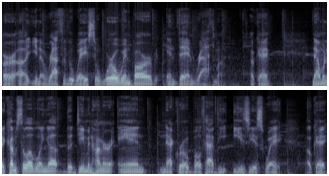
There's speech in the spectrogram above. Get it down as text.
or, uh, you know, Wrath of the Way, so Whirlwind Barb, and then Rathma. Okay. Now, when it comes to leveling up, the Demon Hunter and Necro both have the easiest way. Okay.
